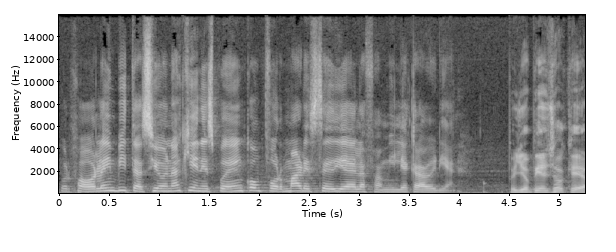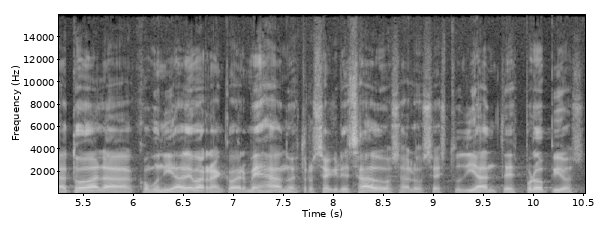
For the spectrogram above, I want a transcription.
Por favor, la invitación a quienes pueden conformar este Día de la Familia Craveriana. Pues yo pienso que a toda la comunidad de Barranca Bermeja, a nuestros egresados, a los estudiantes propios,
